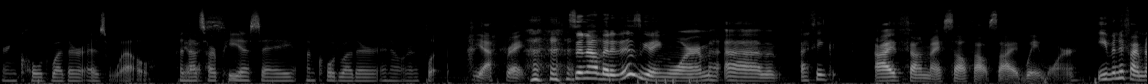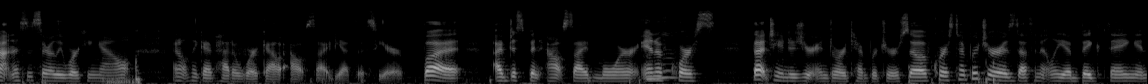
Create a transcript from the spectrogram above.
during cold weather as well. And yes. that's our PSA on cold weather. And now we're going to flip. Yeah, right. so now that it is getting warm, um, I think I've found myself outside way more. Even if I'm not necessarily working out, I don't think I've had a workout outside yet this year, but I've just been outside more. And mm-hmm. of course, that changes your indoor temperature. So of course, temperature is definitely a big thing and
